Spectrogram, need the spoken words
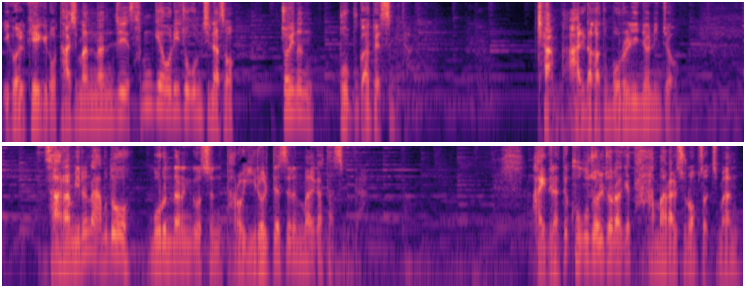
이걸 계기로 다시 만난 지 3개월이 조금 지나서 저희는 부부가 됐습니다. 참 알다가도 모를 인연이죠. 사람 일은 아무도 모른다는 것은 바로 이럴 때 쓰는 말 같았습니다. 아이들한테 구구절절하게 다 말할 수는 없었지만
